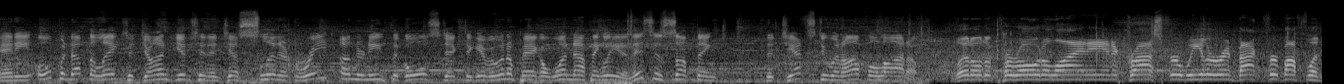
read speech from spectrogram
and he opened up the legs of John Gibson and just slid it right underneath the goal stick to give Winnipeg a 1-0 lead. And this is something the Jets do an awful lot of. Little to Perreault to Laine and across for Wheeler and back for Byfuglien.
